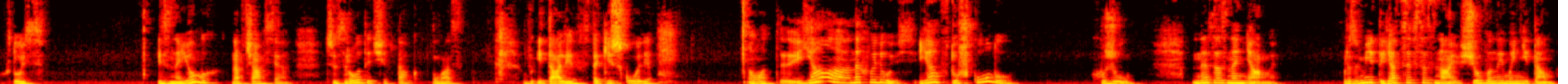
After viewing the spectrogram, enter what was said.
хтось із знайомих навчався, чи з родичів, так, у вас в Італії в такій школі. От, я не хвилююсь, я в ту школу хожу не за знаннями. Розумієте, я це все знаю, що вони мені там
